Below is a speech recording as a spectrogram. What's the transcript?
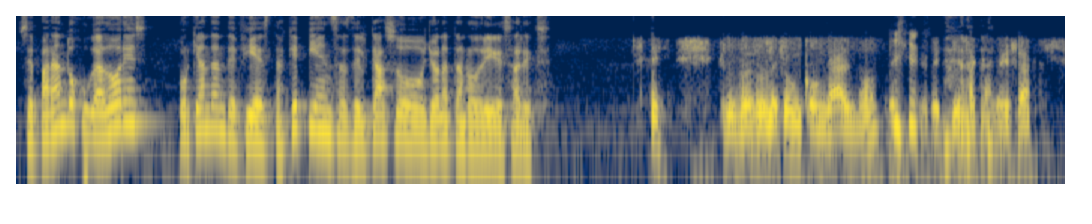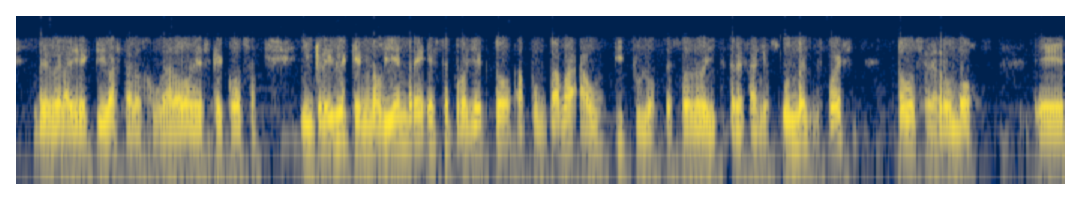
separando jugadores porque andan de fiesta. ¿Qué piensas del caso Jonathan Rodríguez, Alex? Cruz Azul es un congal, ¿no? De pies a cabeza, desde la directiva hasta los jugadores, qué cosa. Increíble que en noviembre este proyecto apuntaba a un título después de 23 años. Un mes después, todo se derrumbó. Eh,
